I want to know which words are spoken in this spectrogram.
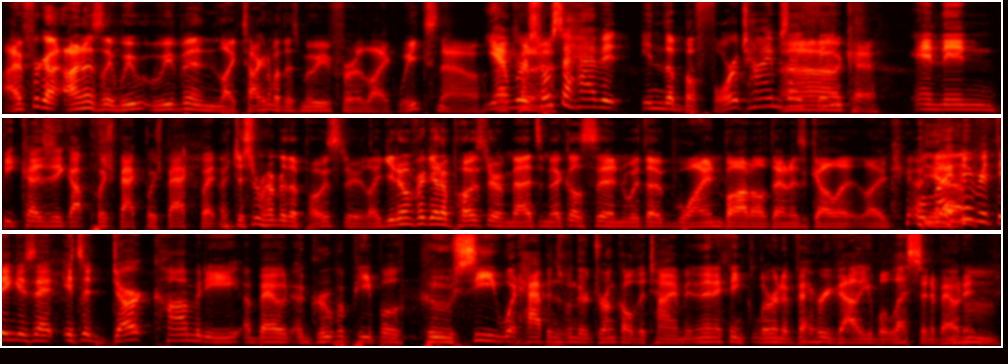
I forgot. Honestly, we we've been like talking about this movie for like weeks now. Yeah, I we were kinda- supposed to have it in the before times, I Ah, think. okay. And then because it got pushed back, pushed back, but I just remember the poster. Like you don't forget a poster of Mads Mikkelsen with a wine bottle down his gullet. Like Well, my favorite thing is that it's a dark comedy about a group of people who see what happens when they're drunk all the time, and then I think learn a very valuable lesson about Mm-hmm. it.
